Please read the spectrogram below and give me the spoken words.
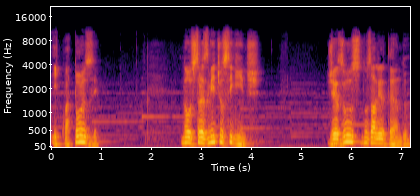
e 14 nos transmite o seguinte: Jesus nos alertando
